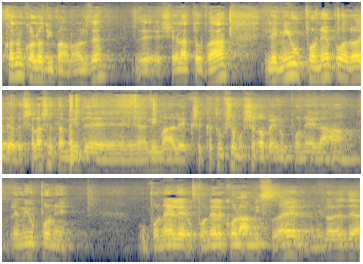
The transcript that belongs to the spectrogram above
קודם כל לא דיברנו על זה, זו שאלה טובה. למי הוא פונה פה, לא יודע, זו שאלה שתמיד אה, אני מעלה. כשכתוב שמשה רבנו פונה לעם, למי הוא פונה? הוא פונה, הוא פונה לכל עם ישראל, אני לא יודע,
